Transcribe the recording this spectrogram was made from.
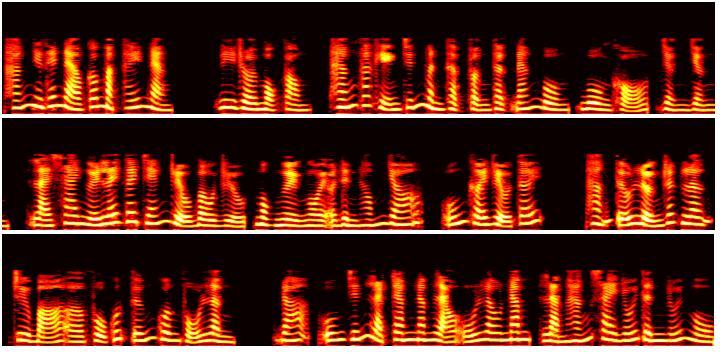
hắn như thế nào có mặt thấy nặng. Đi rồi một vòng, hắn phát hiện chính mình thật phận thật đáng buồn, buồn khổ, dần dần, lại sai người lấy tới chén rượu bầu rượu, một người ngồi ở đình hóng gió, uống khởi rượu tới. Hắn tiểu lượng rất lớn, trừ bỏ ở phủ quốc tướng quân phủ lần. Đó, uống chính là trăm năm lão ủ lâu năm, làm hắn say rối tinh rối mù.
